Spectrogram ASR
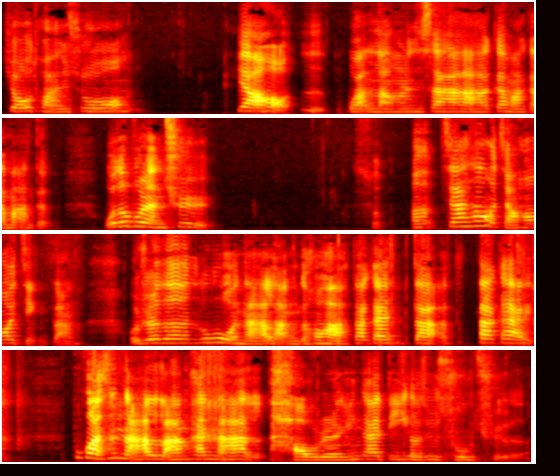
纠团说要玩狼人杀，干嘛干嘛的，我都不能去。呃，加上我讲话会紧张，我觉得如果我拿狼的话，大概大大概不管是拿狼还拿好人，应该第一个就出去了，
